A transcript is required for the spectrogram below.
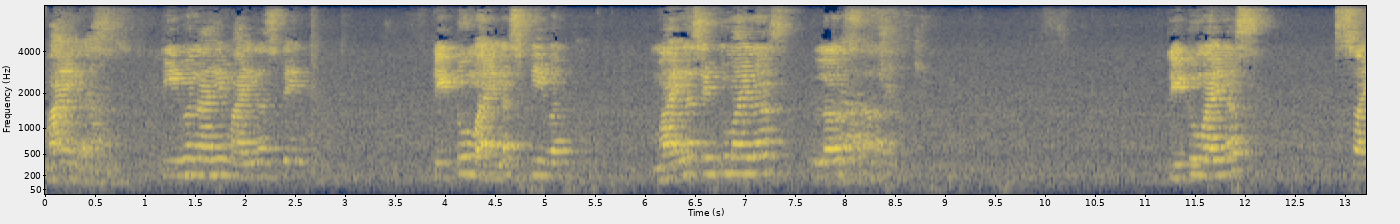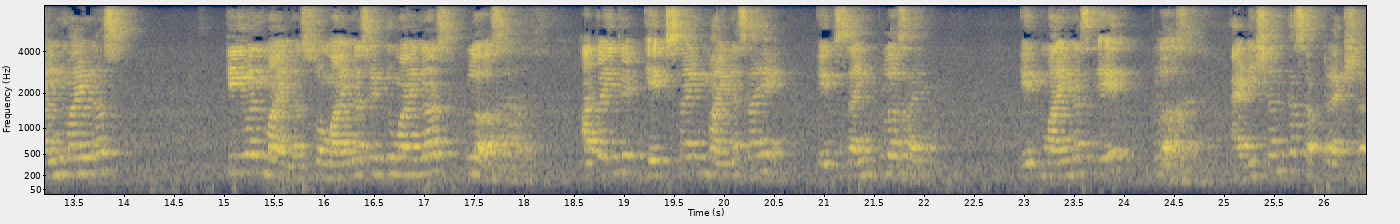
मायनस टी वन आहे minus ten T two minus T one minus into minus plus T two minus sign minus T one minus so minus into minus plus आता इथे एक साइन मायनस आहे एक साइन प्लस आहे. एक मायनस एक प्लस ऍडिशन का सबट्रॅक्शन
